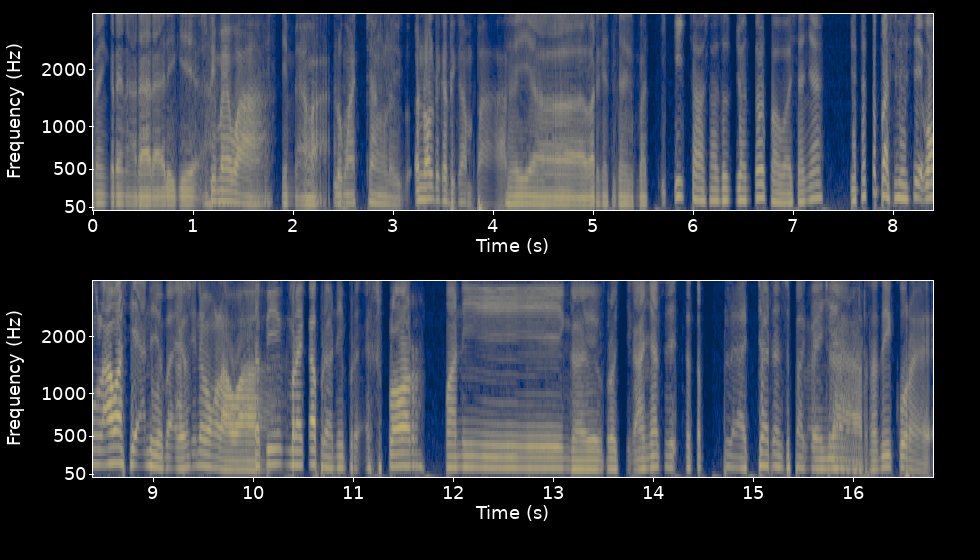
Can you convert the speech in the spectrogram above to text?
Keren-keren ada-ada iki ya. Istimewa. Istimewa. Lumajang loh. Eh, 0334. Iya, warga tiga tempat. Iki salah satu contoh bahwasanya ya tetap pas ini sih wong lawas ya ya Pak ya. Asine wong lawas. Tapi mereka berani bereksplor, wani gawe anyar sih, tetap belajar dan sebagainya. belajar. Tadi ku rek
